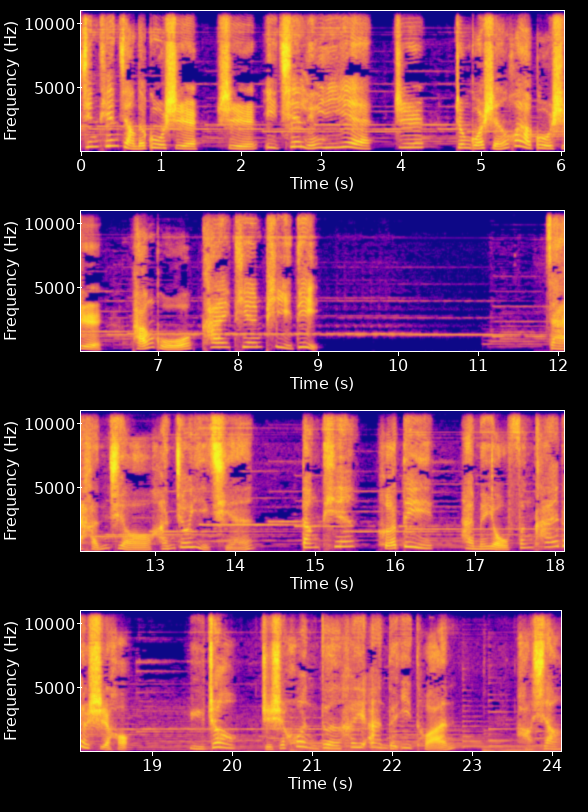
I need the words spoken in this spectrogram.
今天讲的故事是《一千零一夜之中国神话故事：盘古开天辟地》。在很久很久以前，当天和地还没有分开的时候，宇宙只是混沌黑暗的一团，好像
